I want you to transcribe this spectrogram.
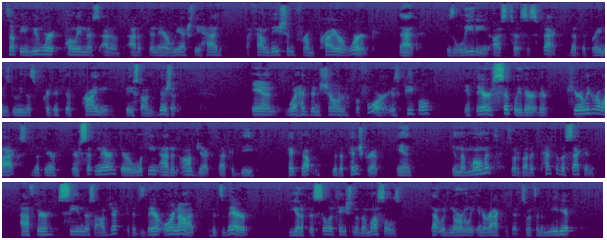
something. We weren't pulling this out of out of thin air. We actually had a foundation from prior work that is leading us to suspect that the brain is doing this predictive priming based on vision. And what had been shown before is people, if they're simply they're they're purely relaxed, but they're they're sitting there, they're looking at an object that could be picked up with a pinch grip, and in the moment, so at about a tenth of a second after seeing this object, if it's there or not, if it's there, you get a facilitation of the muscles that would normally interact with it. So it's an immediate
